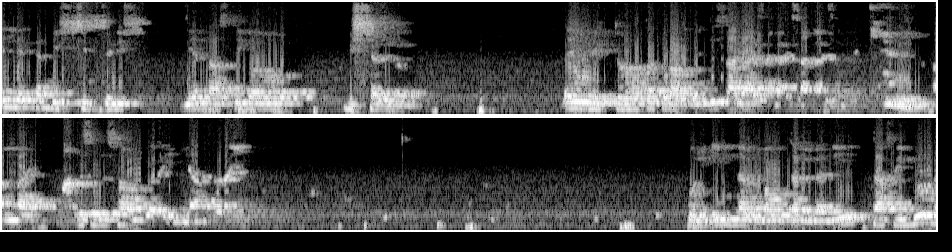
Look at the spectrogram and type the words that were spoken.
এলে একটা নিশ্চিত জিনিস যে নাস্তিক হলো বিশ্বাস করে এই মৃত্যুর হতা কোরআন কিন্তু জাগায় জাগায় জাগায় জাগায় আল্লাহ মানুষের স্মরণ করে জ্ঞান করাই قل إن الموت الذي تفرون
